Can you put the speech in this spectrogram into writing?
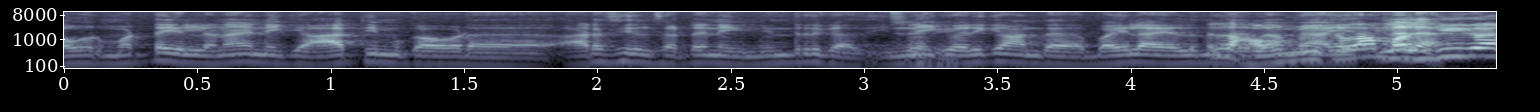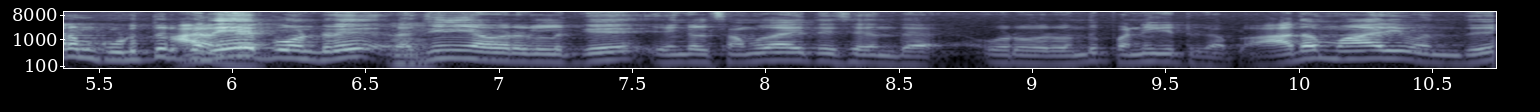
அவர் மட்டும் இல்லைன்னா இன்னைக்கு அதிமுகவோட அரசியல் சட்டம் இன்னைக்கு நின்றுருக்காது. இன்னைக்கு வரைக்கும் அந்த பைலா எழுந்து. அங்கீகாரம் கொடுத்துருக்காங்க. அதே போன்று ரஜினி அவர்களுக்கு எங்கள் சமுதாயத்தை சேர்ந்த ஒருவர் வந்து பண்ணிக்கிட்டு இருக்காரு அதை மாதிரி வந்து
